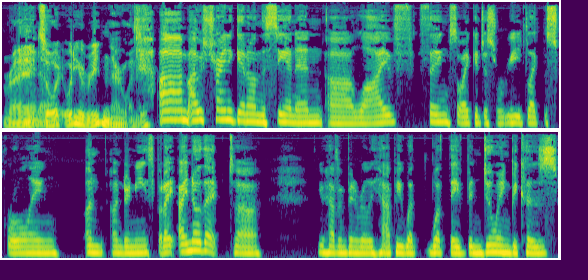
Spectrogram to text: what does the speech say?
right. you know. So what, what are you reading there, Wendy? Um, I was trying to get on the CNN uh, live thing so I could just read like the scrolling un- underneath. But I, I know that uh, you haven't been really happy with what they've been doing because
